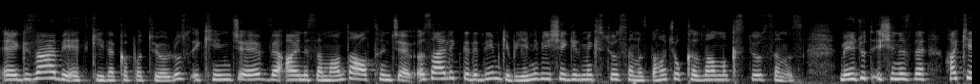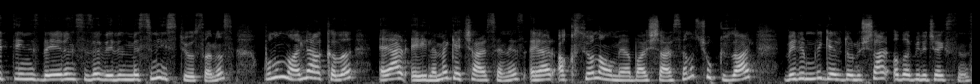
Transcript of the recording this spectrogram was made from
Ee, güzel bir etkiyle kapatıyoruz. İkinci ev ve aynı zamanda altıncı ev. Özellikle dediğim gibi yeni bir işe girmek istiyorsanız, daha çok kazanmak istiyorsanız, mevcut işinizde hak ettiğiniz değerin size verilmesini istiyorsanız, bununla alakalı eğer eyleme geçerseniz, eğer aksiyon almaya başlarsanız çok güzel, verimli geri dönüşler alabileceksiniz.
